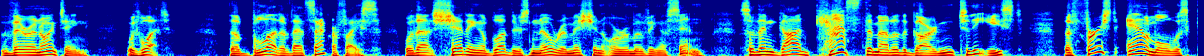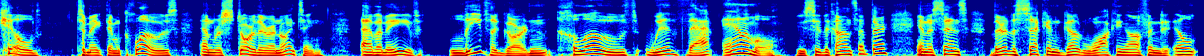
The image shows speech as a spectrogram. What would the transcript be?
their anointing with what? The blood of that sacrifice. Without shedding of blood, there's no remission or removing of sin. So then God casts them out of the garden to the east. The first animal was killed to make them clothes and restore their anointing. Adam and Eve leave the garden clothed with that animal. You see the concept there? In a sense, they're the second goat walking off into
